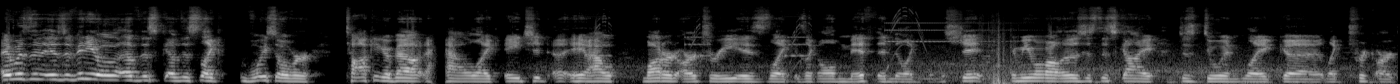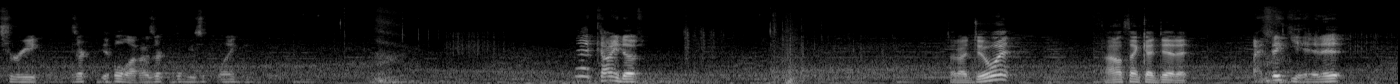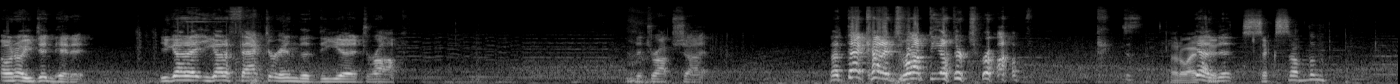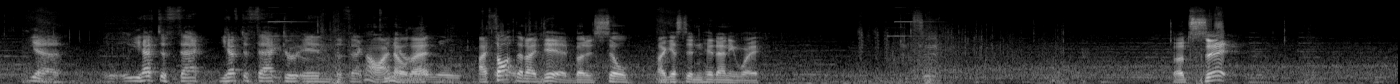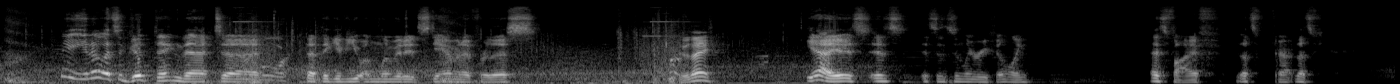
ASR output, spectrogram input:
it was a, it was a video of this of this like voiceover talking about how like ancient uh, how modern archery is like is like all myth and like bullshit and meanwhile it was just this guy just doing like uh like trick archery is there hold on is there cool music playing yeah kind of Did I do it? I don't think I did it. i think you hit it oh no you didn't hit it you gotta you gotta factor in the the uh, drop the drop shot not that kind of drop the other drop just Oh, do I have Yeah, to the- six of them? yeah you have to fact you have to factor in the fact Oh, I know that. will I thought fall. that I did, but it still, I guess, didn't hit anyway. That's it. That's it. Hey you know it's a good thing that uh that they give you unlimited stamina for this Do they? Yeah, it's it's it's instantly refilling. That's five. That's fair. That's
